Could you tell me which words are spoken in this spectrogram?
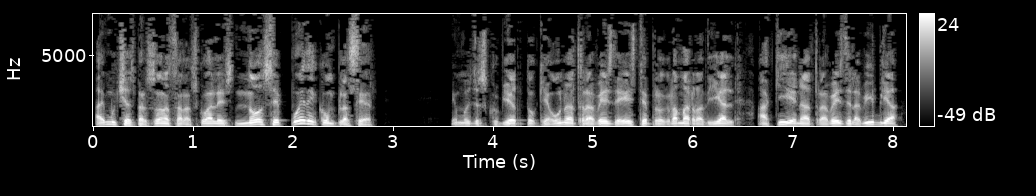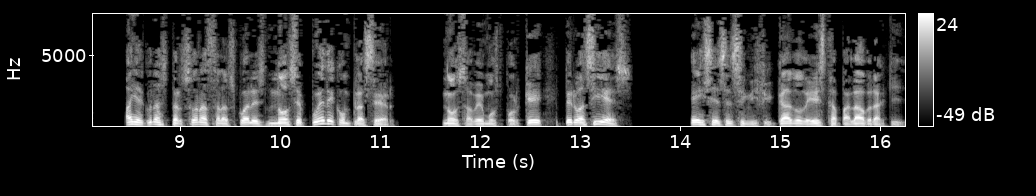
Hay muchas personas a las cuales no se puede complacer. Hemos descubierto que aún a través de este programa radial, aquí en A través de la Biblia, hay algunas personas a las cuales no se puede complacer. No sabemos por qué, pero así es. Ese es el significado de esta palabra aquí.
